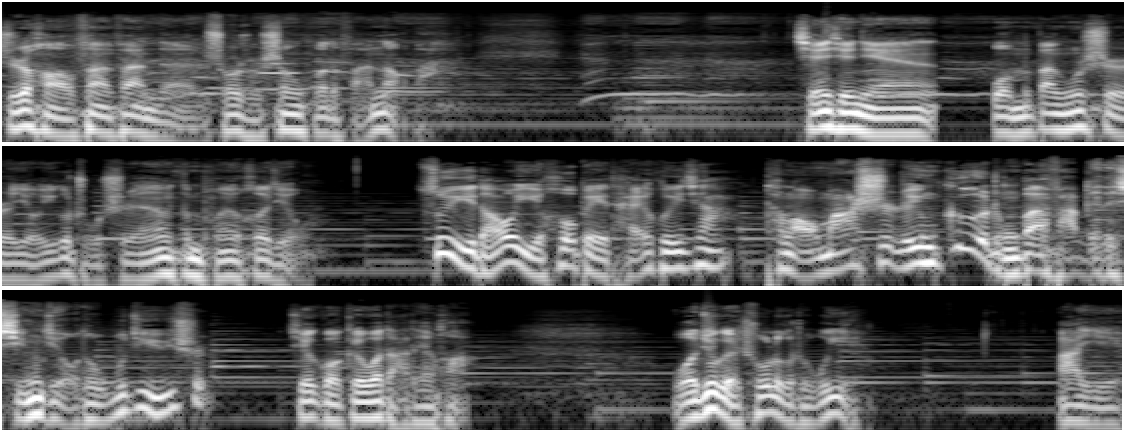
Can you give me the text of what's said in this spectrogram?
只好泛泛的说说生活的烦恼吧。前些年，我们办公室有一个主持人跟朋友喝酒，醉倒以后被抬回家，他老妈试着用各种办法给他醒酒，都无济于事。结果给我打电话，我就给出了个主意：阿姨，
